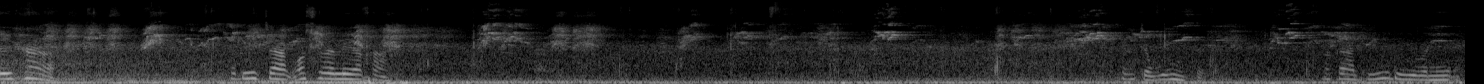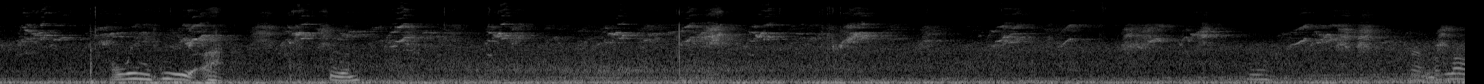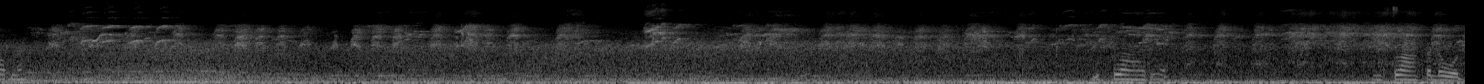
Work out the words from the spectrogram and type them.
ดีค่ะ สวัสดีจากออสเตรเลียค่ะ เพิ่งจะวิ่งเสร็จอากาศดีดีวันนี้ เขาวิ่งที่สวน ดูอากาศรอบๆนะ มีปลาด้วยมีปลากระโดด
